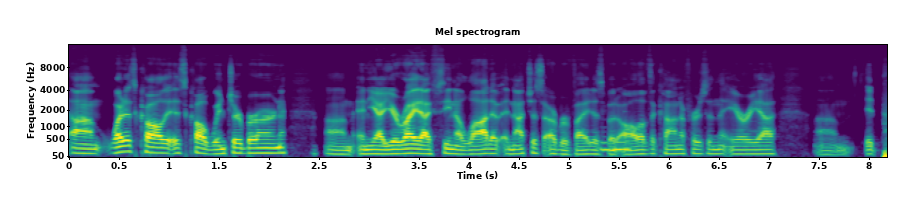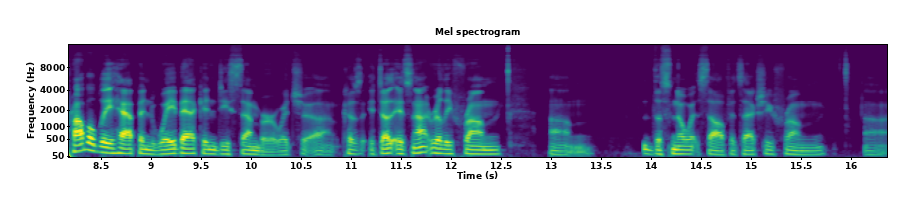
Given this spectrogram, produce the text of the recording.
um, what it's called is called winter burn. Um, and yeah, you're right. I've seen a lot of, and not just arborvitae, but all of the conifers in the area. Um, it probably happened way back in December, which because it does, it's not really from um, the snow itself. It's actually from uh,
